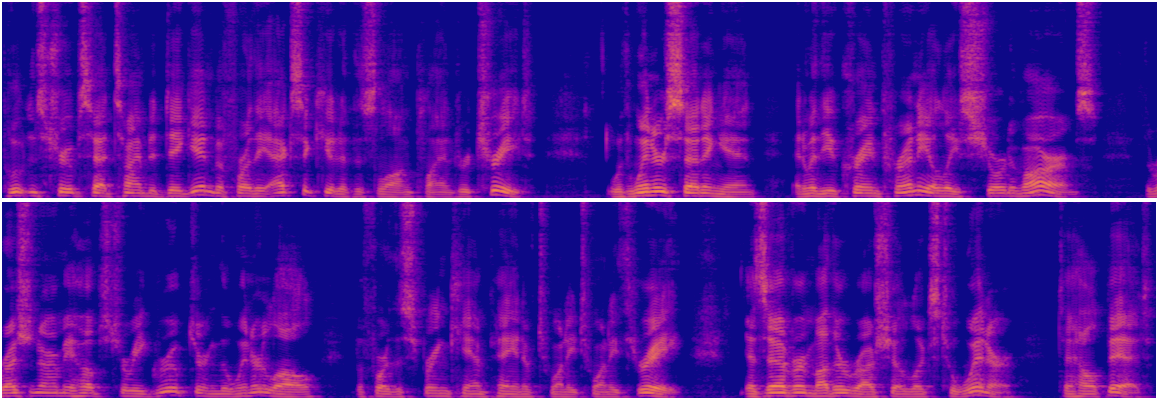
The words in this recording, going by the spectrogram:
Putin's troops had time to dig in before they executed this long planned retreat. With winter setting in, and with Ukraine perennially short of arms, the Russian army hopes to regroup during the winter lull before the spring campaign of 2023. As ever, Mother Russia looks to winter to help it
